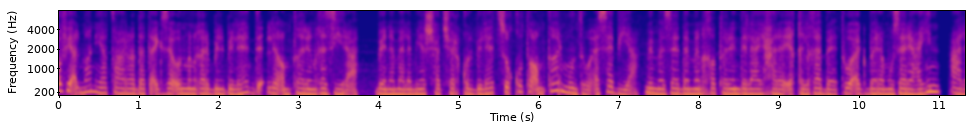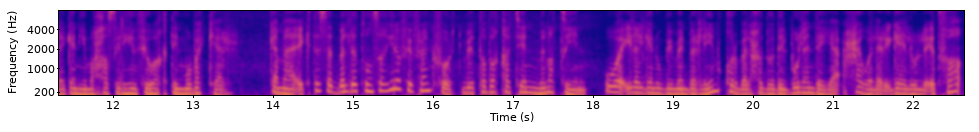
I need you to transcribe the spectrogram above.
وفي ألمانيا تعرضت أجزاء من غرب البلاد لأمطار غزيرة بينما لم يشهد شرق البلاد سقوط أمطار منذ أسابيع مما زاد من خطر اندلاع حرائق الغابات وأجبر مزارعين على جني محاصيلهم في وقت مبكر. كما اكتست بلدة صغيرة في فرانكفورت بطبقة من الطين. وإلى الجنوب من برلين قرب الحدود البولندية حاول رجال الإطفاء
